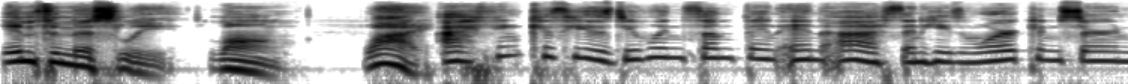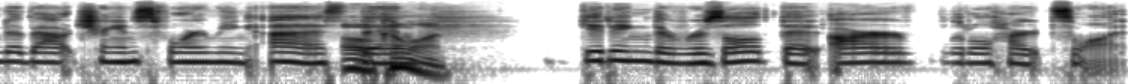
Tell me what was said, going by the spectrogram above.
infamously long? Why? I think because he's doing something in us and he's more concerned about transforming us Oh, than come on. getting the result that our little hearts want.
